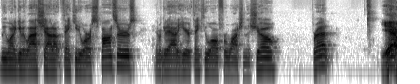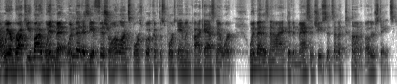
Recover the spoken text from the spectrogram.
we want to give a last shout out. Thank you to our sponsors. And we'll get out of here. Thank you all for watching the show. Brad. Yeah, we are brought to you by WynnBET. WynnBET is the official online sports book of the Sports Gambling Podcast Network. WynnBET is now active in Massachusetts and a ton of other states.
